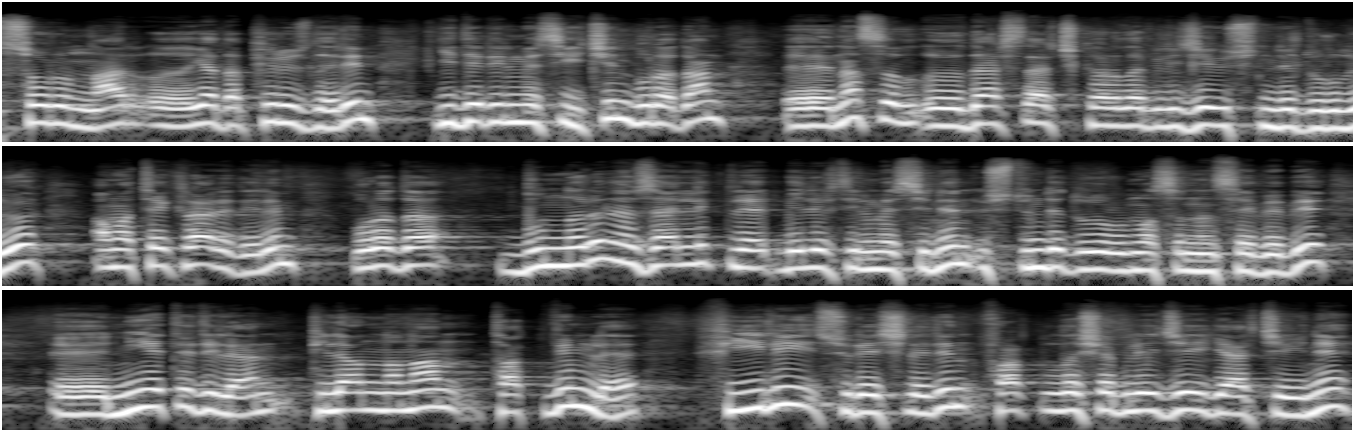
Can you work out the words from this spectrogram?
sorunlar e, ya da pürüzlerin giderilmesi için buradan e, nasıl e, dersler çıkarılabileceği üstünde duruluyor. Ama tekrar edelim burada bunların özellikle belirtilmesinin üstünde durulmasının sebebi e, niyet edilen, planlanan takvimle fiili süreçlerin farklılaşabileceği gerçeğini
